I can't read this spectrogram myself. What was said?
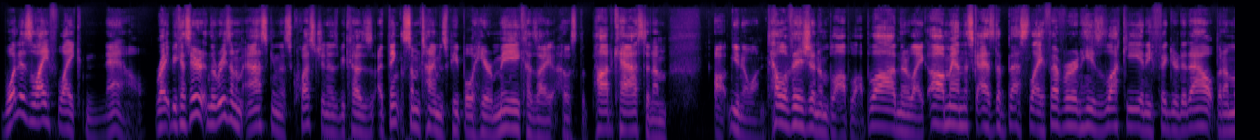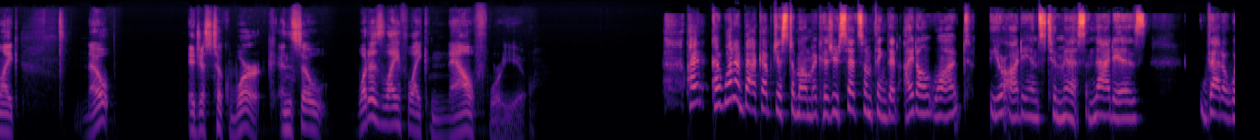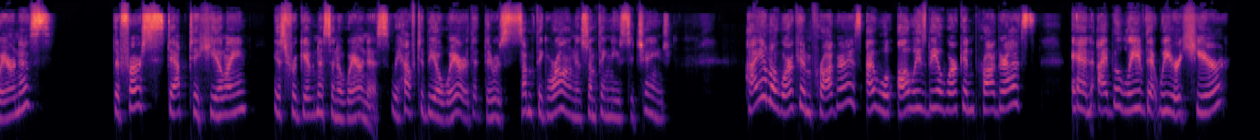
What is life like now? Right? Because here, the reason I'm asking this question is because I think sometimes people hear me because I host the podcast and I'm uh, you know, on television and blah, blah, blah. And they're like, oh man, this guy has the best life ever and he's lucky and he figured it out. But I'm like, nope, it just took work. And so, what is life like now for you? I, I want to back up just a moment because you said something that I don't want your audience to miss, and that is that awareness. The first step to healing is forgiveness and awareness. We have to be aware that there is something wrong and something needs to change. I am a work in progress. I will always be a work in progress. And I believe that we are here,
